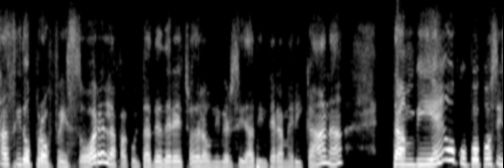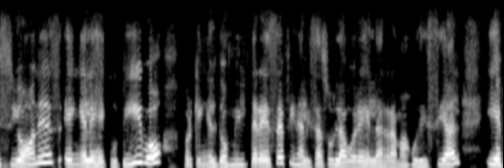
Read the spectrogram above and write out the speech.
ha sido profesor en la Facultad de Derecho de la Universidad Interamericana también ocupó posiciones en el Ejecutivo, porque en el 2013 finaliza sus labores en la rama judicial y es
